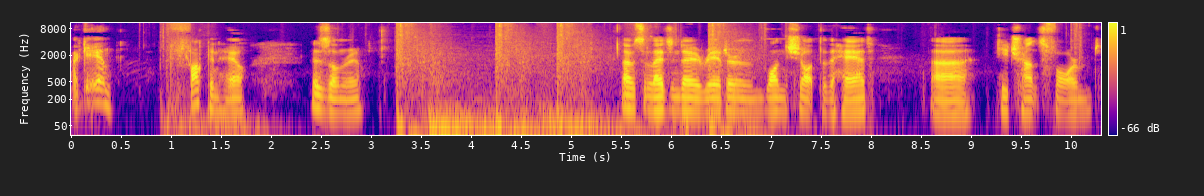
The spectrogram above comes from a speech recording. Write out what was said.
Again. Fucking hell. This is unreal. That was a legendary raider and one shot to the head. Uh, he transformed.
